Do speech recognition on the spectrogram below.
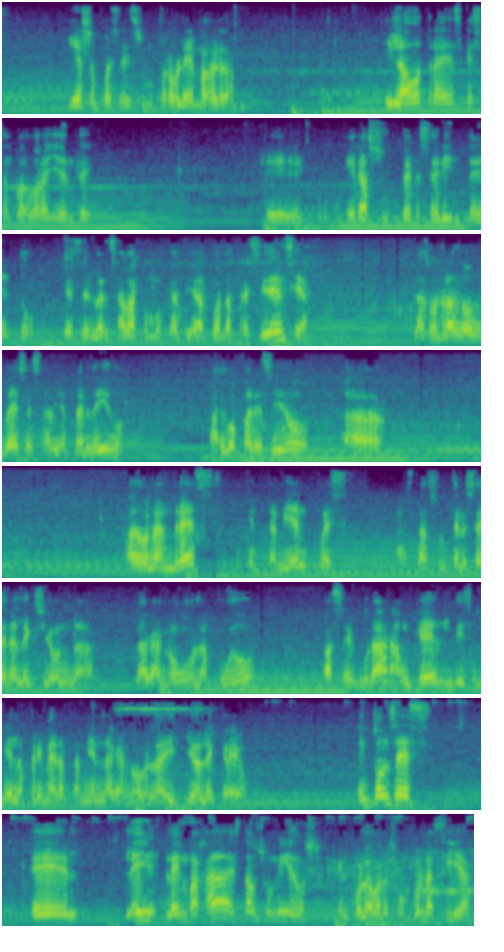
Y eso pues es un problema, ¿verdad? Y la otra es que Salvador Allende eh, era su tercer intento que se lanzaba como candidato a la presidencia. Las otras dos veces había perdido. Algo parecido a, a don Andrés, que también pues hasta su tercera elección la, la ganó o la pudo asegurar, aunque él dice que la primera también la ganó, ¿verdad? Y yo le creo. Entonces, el, la, Embajada de Estados Unidos, en colaboración con la CIA,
